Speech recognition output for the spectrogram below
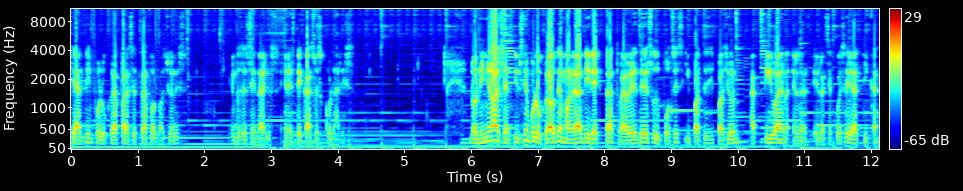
se han de involucrar para hacer transformaciones en los escenarios, en este caso escolares. Los niños al sentirse involucrados de manera directa a través de sus voces y participación activa en, la, secuencia didáctica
